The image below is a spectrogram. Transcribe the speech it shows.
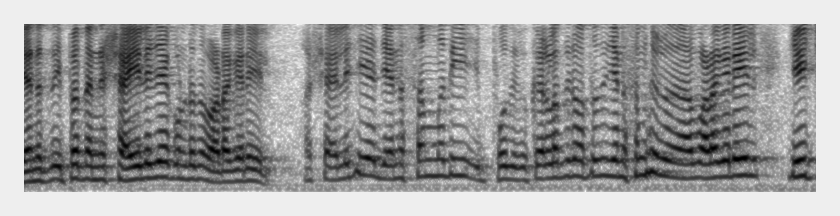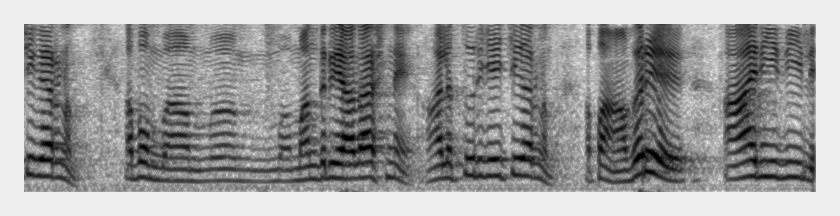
ജനത്തിൽ ഇപ്പം തന്നെ ശൈലജയെ കൊണ്ടുവന്ന് വടകരയിൽ. ആ ശൈലജയെ ജനസമ്മതി പൊതു കേരളത്തിൽ മൊത്തത്തിൽ ജനസമ്മതി വടകരയിൽ ജയിച്ചു കയറണം. അപ്പം മന്ത്രി രാധാകൃഷ്ണനെ ആലത്തൂർ ജയിച്ചു കയറണം. അപ്പം അവർ ആ രീതിയിൽ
